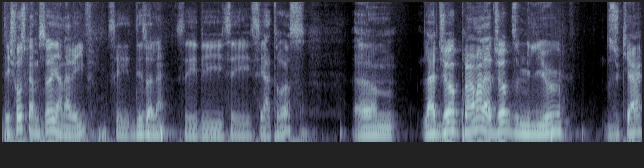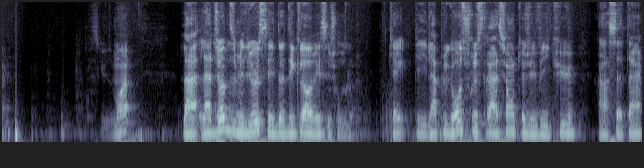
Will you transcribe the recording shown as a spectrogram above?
des choses comme ça, il y en arrive. C'est désolant. C'est des- c'est- c'est atroce. Euh, la job, premièrement, la job du milieu du camp, excuse-moi, la, la job du milieu, c'est de déclarer ces choses-là. Puis la plus grosse frustration que j'ai vécue en sept ans,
